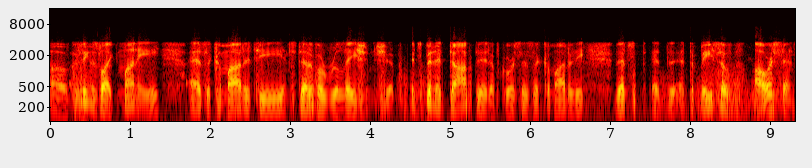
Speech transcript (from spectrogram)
of things like money as a commodity instead of a relationship. It's been adopted, of course, as a commodity that's at the, at the base of our sense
